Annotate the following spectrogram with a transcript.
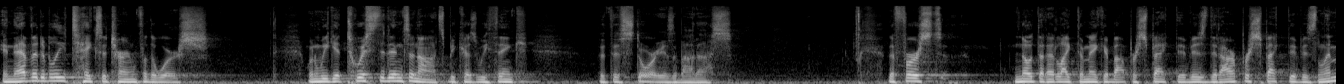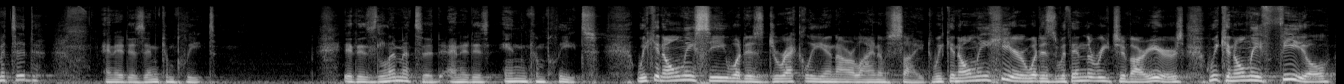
inevitably takes a turn for the worse. When we get twisted into knots because we think that this story is about us. The first note that I'd like to make about perspective is that our perspective is limited and it is incomplete. It is limited and it is incomplete. We can only see what is directly in our line of sight. We can only hear what is within the reach of our ears. We can only feel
